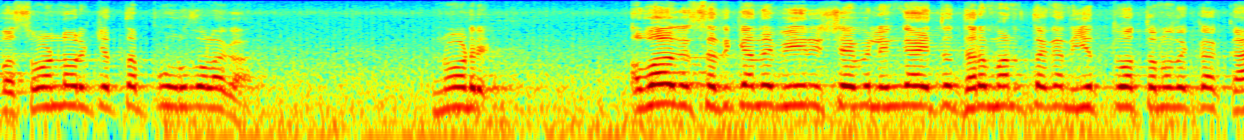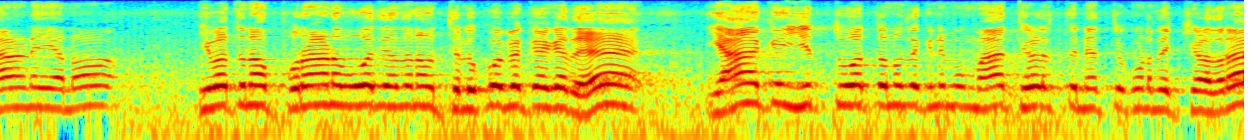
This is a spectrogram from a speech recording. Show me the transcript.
ಬಸವಣ್ಣವ್ರಕ್ಕಿಂತ ಪೂರ್ವದೊಳಗೆ. ನೋಡ್ರಿ, ಅವಾಗ ಸದಕ್ಕೆಂದ ವೀರಶೈವ ಲಿಂಗಾಯತ ಧರ್ಮ ಅಂತಕ್ಕಂಥ ಇತ್ತು ಅಂತ ಅನ್ನೋದಕ್ಕೆ ಕಾರಣ ಏನು? ಇವತ್ತು ನಾವು ಪುರಾಣ ಓದಿ ಅಂದ್ರೆ ನಾವು ತಿಳ್ಕೊಬೇಕಾಗಿದೆ. ಯಾಕೆ ಇತ್ತು ಅಂತ ಅನ್ನೋದಕ್ಕೆ ನಿಮಗೆ ಮಾತು ಹೇಳ್ತೇನೆ ಎತ್ತಿಕೊಂಡೋದಕ್ಕೆ ಕೇಳಿದ್ರೆ.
